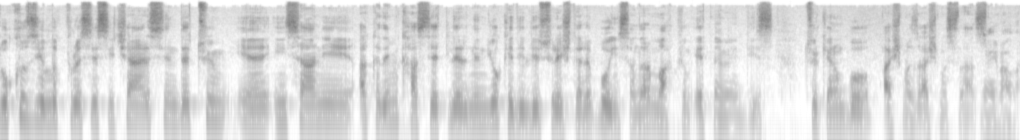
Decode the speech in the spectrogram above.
9 yıllık prosesi içerisinde tüm e, insani akademik hasletlerinin yok edildiği süreçlere bu insanlara mahkum etmemeliyiz. Türkiye'nin bu aşmazı aşması lazım. Eyvallah.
